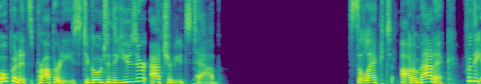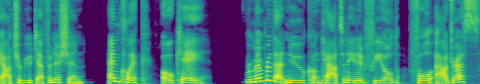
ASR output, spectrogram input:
Open its properties to go to the User Attributes tab. Select Automatic for the attribute definition and click OK. Remember that new concatenated field, full address?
